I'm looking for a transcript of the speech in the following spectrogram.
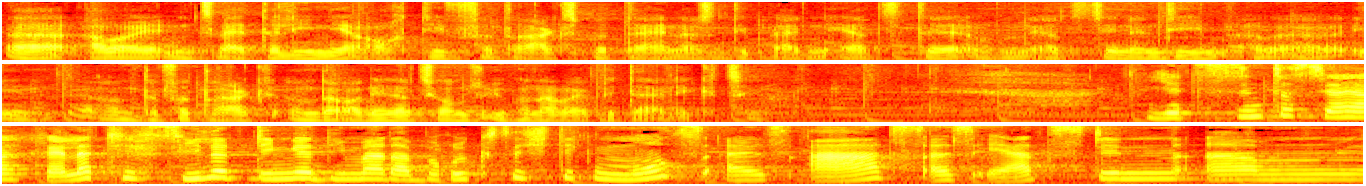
aber in zweiter Linie auch die Vertragsparteien, also die beiden Ärzte und Ärztinnen, die an der, Vertrag, an der Ordinationsübernahme beteiligt sind. Jetzt sind es ja relativ viele Dinge, die man da berücksichtigen muss als Arzt, als Ärztin ähm,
